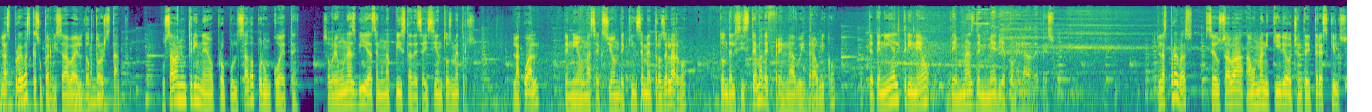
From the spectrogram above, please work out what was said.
Las pruebas que supervisaba el Dr. Stapp usaban un trineo propulsado por un cohete sobre unas vías en una pista de 600 metros, la cual tenía una sección de 15 metros de largo, donde el sistema de frenado hidráulico detenía el trineo de más de media tonelada de peso. En las pruebas se usaba a un maniquí de 83 kilos,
